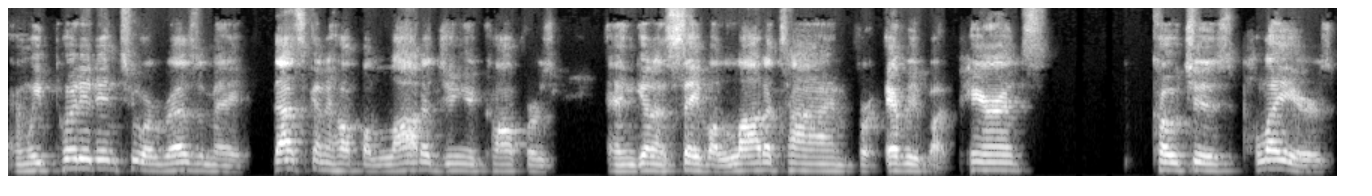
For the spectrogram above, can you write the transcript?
and we put it into a resume, that's going to help a lot of junior golfers and going to save a lot of time for everybody, parents, coaches, players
